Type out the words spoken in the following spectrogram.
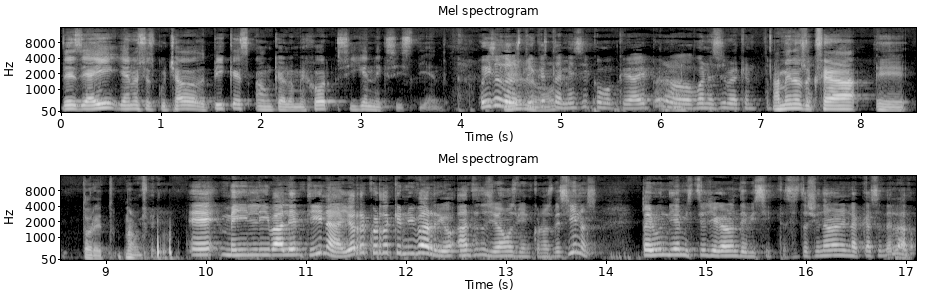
Desde ahí ya no se ha escuchado de piques, aunque a lo mejor siguen existiendo. Oye, eso de los piques también sí como que hay, pero bueno, sí es verdad que no. A menos de que sea eh, Toreto. No. Eh, Mili Valentina. Yo recuerdo que en mi barrio antes nos llevábamos bien con los vecinos. Pero un día mis tíos llegaron de visita, se estacionaron en la casa de lado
